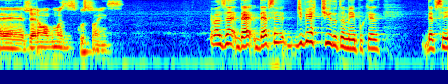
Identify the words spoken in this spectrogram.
é, geram algumas discussões. Mas é, deve ser divertido também, porque deve ser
